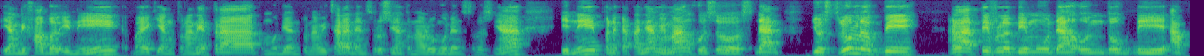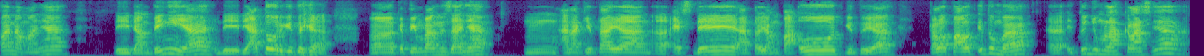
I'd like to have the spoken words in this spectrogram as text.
yang difabel ini baik yang tunanetra, kemudian tunawicara dan seterusnya, tunarungu dan seterusnya, ini pendekatannya memang khusus dan justru lebih relatif lebih mudah untuk di apa namanya didampingi ya, di, diatur gitu ya. Uh, ketimbang misalnya hmm, anak kita yang uh, SD atau yang PAUD gitu ya kalau PAUD itu Mbak, uh, itu jumlah kelasnya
